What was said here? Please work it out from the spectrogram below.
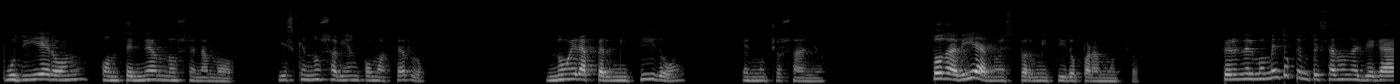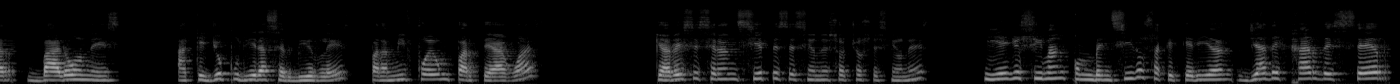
pudieron contenernos en amor. Y es que no sabían cómo hacerlo. No era permitido en muchos años. Todavía no es permitido para muchos. Pero en el momento que empezaron a llegar varones a que yo pudiera servirles, para mí fue un parteaguas, que a veces eran siete sesiones, ocho sesiones, y ellos iban convencidos a que querían ya dejar de ser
